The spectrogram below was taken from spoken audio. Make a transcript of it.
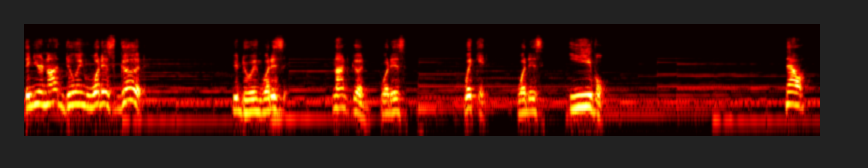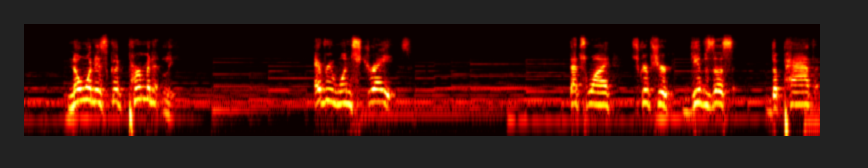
then you're not doing what is good. You're doing what is not good, what is wicked, what is evil. Now, no one is good permanently. Everyone strays. That's why scripture gives us the path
